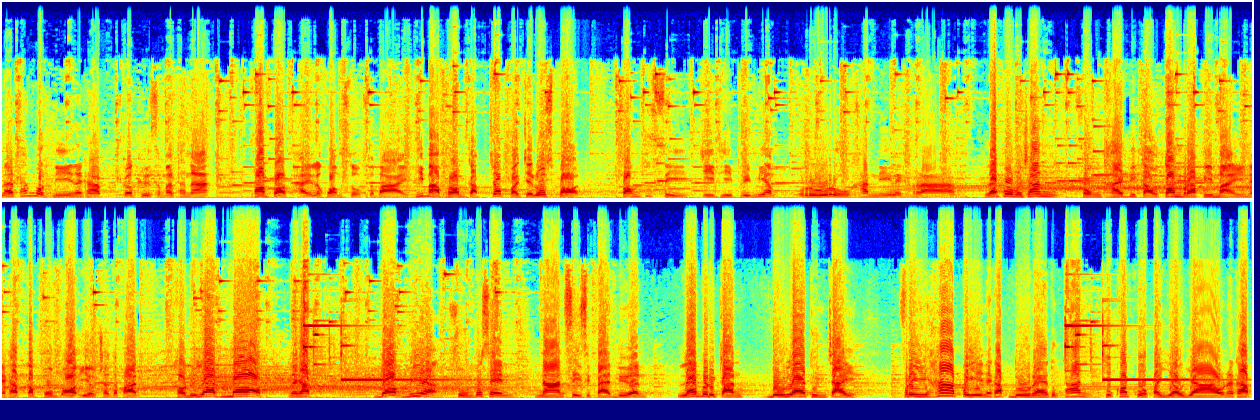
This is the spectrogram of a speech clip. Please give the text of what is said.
และทั้งหมดนี้นะครับก็คือสมรรถนะความปลอดภัยและความสะดวกสบาย ที่มาพร้อมกับเจ้า Pajero Sport 2.4 GT Premium หรูๆคันนี้เลยครับ และโปรโมชั่นส่งท้ายปีเก่าต้อนรับปีใหม่นะครับกับผมอเอี่ยวชัตพัฒน์ขออนุญาตมอบนะครับ ดอกเบี้ย 0%นาน 48 เดือน และบริการดูแลถึงใจฟรี 5 ปีนะครับ ดูแลทุกท่าน ทุกครอบครัวไปยาวๆนะครับ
